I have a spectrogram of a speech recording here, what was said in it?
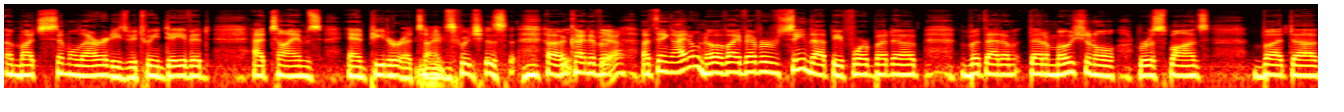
uh, much similarities between David at times and Peter at mm-hmm. times, mm-hmm. which is uh, kind of yeah. a, a, thing. I don't know if I've ever seen that before, but uh, but that um, that emotional response. But uh,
